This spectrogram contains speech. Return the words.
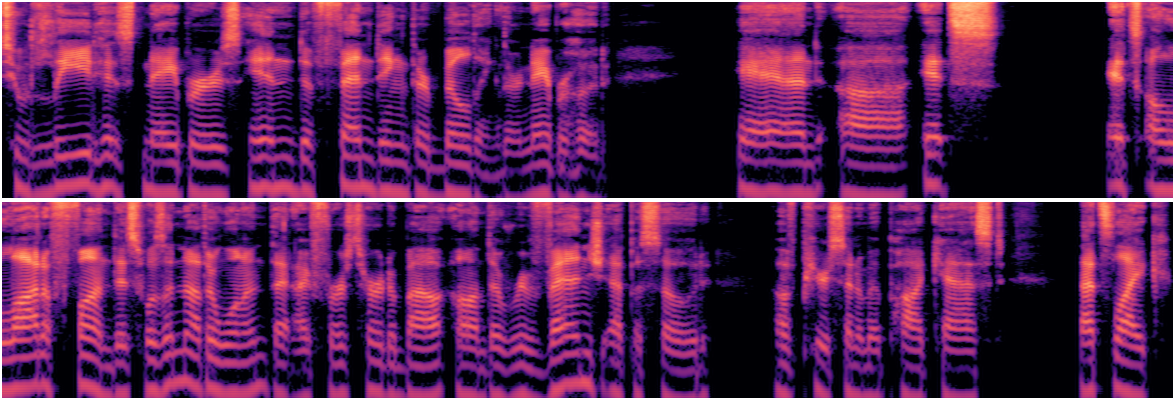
to lead his neighbors in defending their building, their neighborhood. And uh it's it's a lot of fun. This was another one that I first heard about on the Revenge episode of Pure Cinema Podcast. That's like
